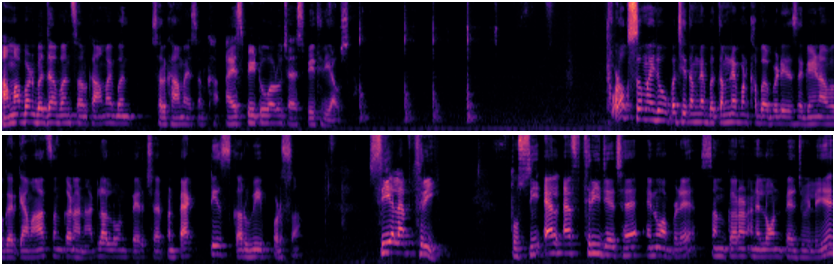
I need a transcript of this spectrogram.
આમાં પણ બધા બંધ સરખા, આમાંય બંધ સરખા, આમાંય સરખા. આ એસપી ટુ વાળું છે એસપી થ્રી આવશે. થોડોક સમય જોવો, પછી તમને તમને પણ ખબર પડી જશે ગયણા વગર કે આમાં આ સંકળાના આટલા લોન પેર છે, પણ પ્રેક્ટિસ કરવી પડશે. સીએલએફ થ્રી તો સીએલએફ થ્રી જે છે, એનું આપણે સંકરણ અને લોન પેર જોઈ લઈએ.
